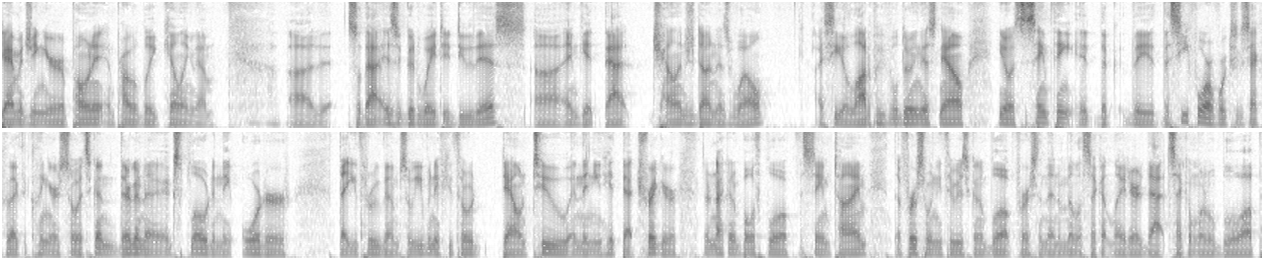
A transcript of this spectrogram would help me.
damaging your opponent and probably killing them. Uh, so that is a good way to do this uh, and get that challenge done as well. I see a lot of people doing this now. You know, it's the same thing. It, the the the C4 works exactly like the clingers, so it's going they're going to explode in the order that you threw them. So even if you throw down two and then you hit that trigger, they're not going to both blow up at the same time. The first one you threw is going to blow up first, and then a millisecond later, that second one will blow up,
